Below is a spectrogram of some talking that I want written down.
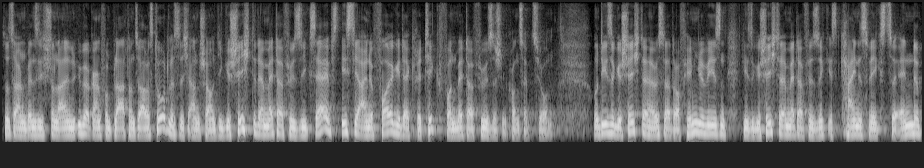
sozusagen, wenn Sie sich schon einen Übergang von Platon zu Aristoteles sich anschauen, die Geschichte der Metaphysik selbst ist ja eine Folge der Kritik von metaphysischen Konzeptionen. Und diese Geschichte, Herr Hüssler hat darauf hingewiesen, diese Geschichte der Metaphysik ist keineswegs zu Ende,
